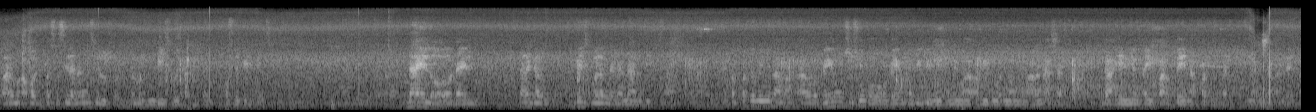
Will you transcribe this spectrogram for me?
para makapagpasa sila ng resolution na maging baseball capital of the Philippines. Dahil, oo, dahil talagang baseball ang nananalo dito sa atin. Pagpatuloy nyo lamang, ah, huwag kayong susuko, huwag kayong mabibigo kung may mga kabiguan ng maranasan dahil yun ay parte ng pag-unlad ng isang atleta.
